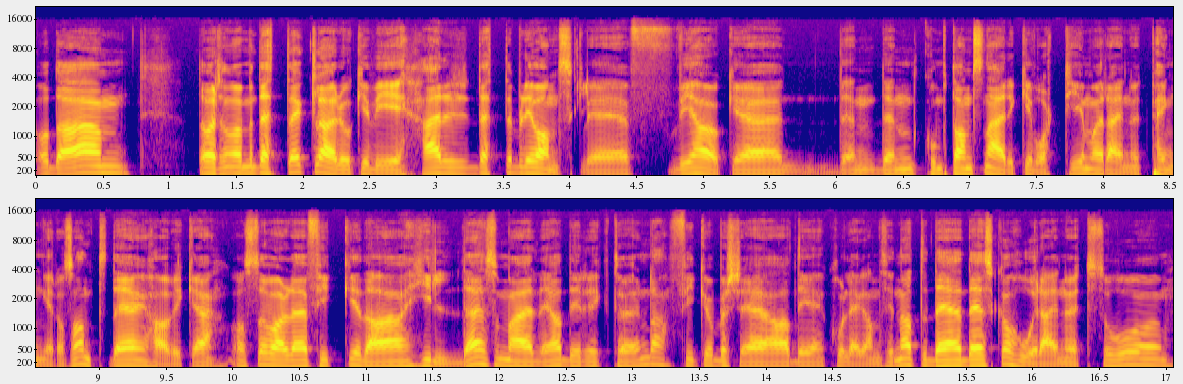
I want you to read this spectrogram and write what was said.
og da det var sånn, men dette klarer jo ikke vi. Her, dette blir vanskelig. Vi har jo ikke, den, den, kompetansen er ikke i vårt team å regne ut penger og sånt. Det har vi ikke. Og så var det, fikk da Hilde, som er ja, direktøren, da, fikk jo beskjed av de kollegaene sine at det, det skal hun regne ut. Så hun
